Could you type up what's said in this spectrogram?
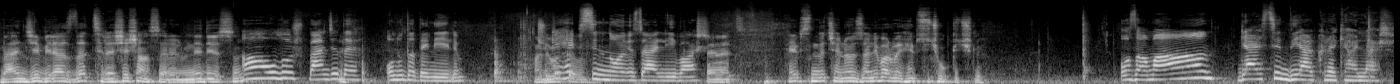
Bence biraz da Thresh'e şans verelim. Ne diyorsun? Aa olur. Bence de. Onu da deneyelim. Hadi Çünkü bakalım. hepsinin o özelliği var. Evet. Hepsinde çene özelliği var ve hepsi çok güçlü. O zaman gelsin diğer krakerler.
